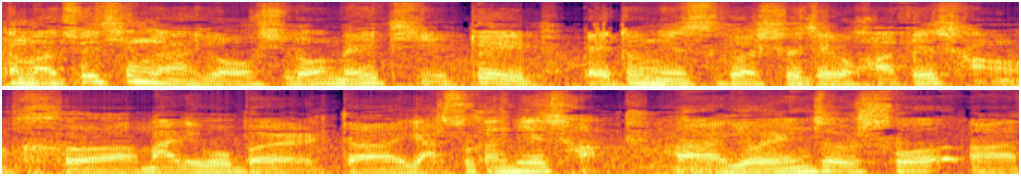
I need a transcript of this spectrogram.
那么最近呢，有许多媒体对北顿涅斯克市这个化肥厂和马里乌波尔的亚速钢铁厂啊，有人就说啊，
